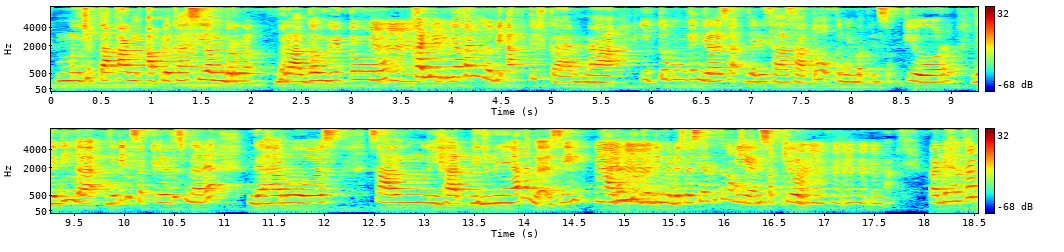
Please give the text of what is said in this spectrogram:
menciptakan aplikasi yang ber- beragam gitu. Kan jadinya kan lebih aktif kan. Nah itu mungkin jadi jadi salah satu penyebab insecure. Jadi nggak jadi insecure itu sebenarnya nggak harus saling lihat di dunia nyata nggak sih? Kadang juga di media sosial kita langsung Iya. insecure. Mm-mm. Padahal kan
